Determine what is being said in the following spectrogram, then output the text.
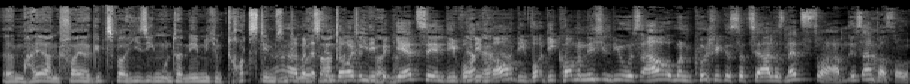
Ähm, Hire and Fire gibt's bei hiesigen Unternehmen nicht und trotzdem ja, sind die aber USA das sind Leute, die ne? begehrt sind, die, wo, ja, die ja, brauchen, die, die kommen nicht in die USA, um ein kuschiges soziales Netz zu haben. Ist einfach so.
